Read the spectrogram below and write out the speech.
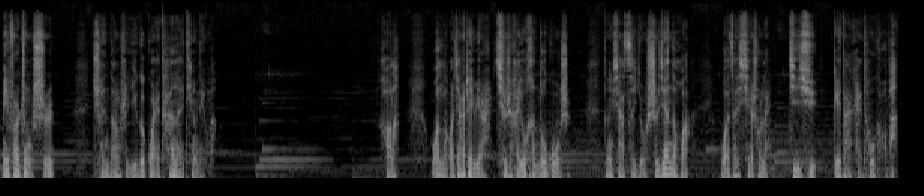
没法证实，全当是一个怪谈来听听吧。好了，我老家这边其实还有很多故事，等下次有时间的话，我再写出来继续给大家投稿吧。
